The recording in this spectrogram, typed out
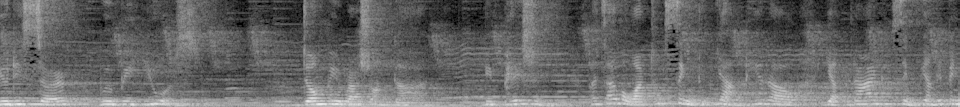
you deserve will be yours don't be rush on God be patient ระเจ้าบอกว่าทุกสิ่งทุกอย่างที่เราอยากได้ทุกสิ่งทุกอย่างที่เป็น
